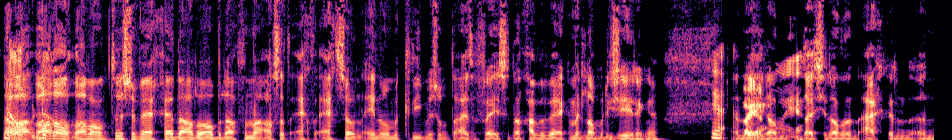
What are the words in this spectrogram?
we, we de- hadden al, we hadden al een tussenweg. Hè, daar hadden we al bedacht van, nou, als het echt, echt zo'n enorme crime is om het uit te vrezen, dan gaan we werken met lambriseringen. Ja. En dat, Oh ja. je dan, Oh ja. dat je dan een, eigenlijk een, een,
